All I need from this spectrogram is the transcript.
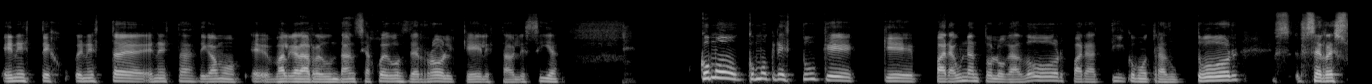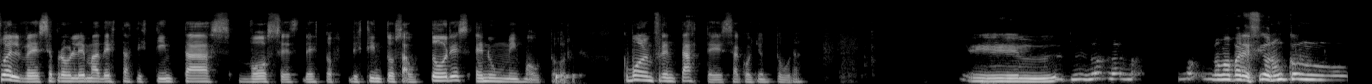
en, este, en, esta, en estas, digamos, eh, valga la redundancia, juegos de rol que él establecía. ¿Cómo, cómo crees tú que, que para un antologador, para ti como traductor, se resuelve ese problema de estas distintas voces, de estos distintos autores en un mismo autor? ¿Cómo enfrentaste esa coyuntura? No, no, no, no, me ha parecido nunca un,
